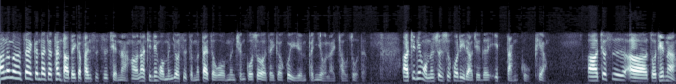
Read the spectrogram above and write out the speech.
啊，那么在跟大家探讨的一个盘势之前呢，哈、那今天我们又是怎么带着我们全国所有的一个会员朋友来操作的？啊，今天我们顺势获利了结的一档股票，啊，就是呃昨天呢、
